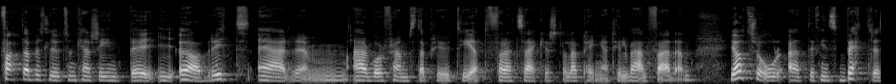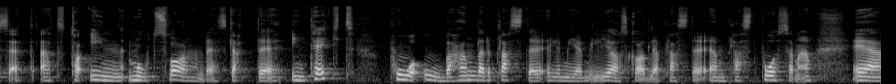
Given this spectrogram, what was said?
fatta beslut som kanske inte i övrigt är, mm, är vår främsta prioritet för att säkerställa pengar till välfärden. Jag tror att det finns bättre sätt att ta in motsvarande skatteintäkt på obehandlade plaster eller mer miljöskadliga plaster än plastpåsarna. Eh,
